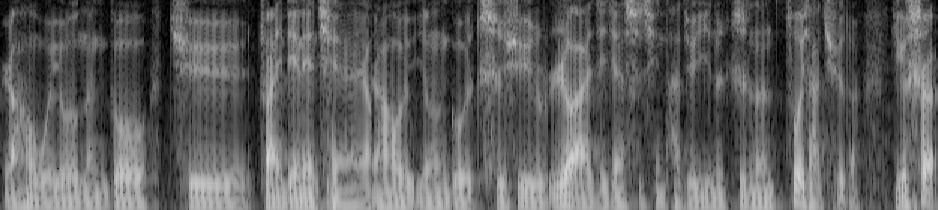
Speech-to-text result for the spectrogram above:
然后我又能够去赚一点点钱，然后又能够持续热爱这件事情，它就一直只能做下去的一个事儿。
